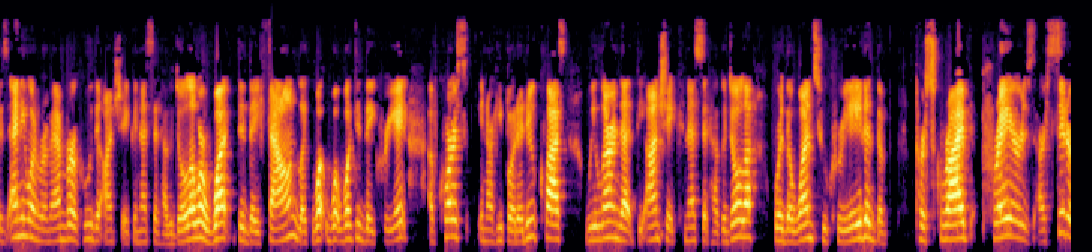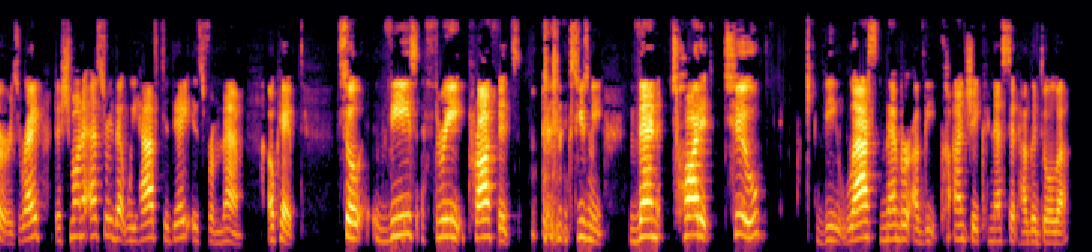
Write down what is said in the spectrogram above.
Does anyone remember who the Anshe Knesset Hagadola were? What did they found? Like what, what, what did they create? Of course, in our Hitbodedut class, we learned that the Anshe Knesset Hagadola were the ones who created the prescribed prayers, our siddurs, right? The Shemona Esrei that we have today is from them. Okay, so these three prophets, excuse me, then taught it to the last member of the Anshe Knesset Hagadola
